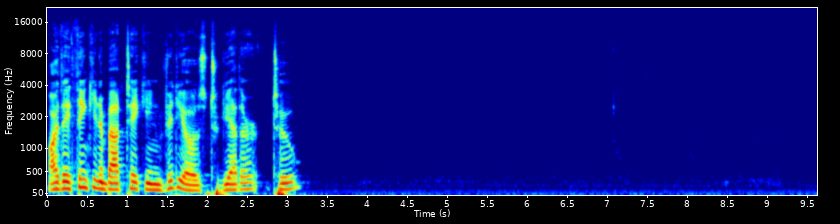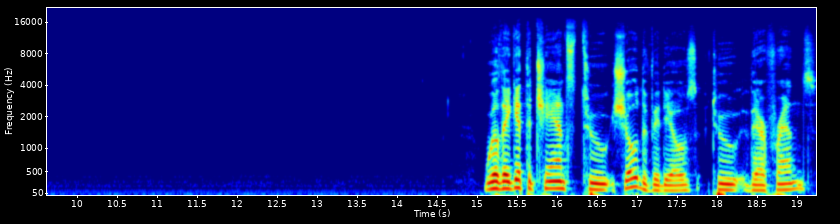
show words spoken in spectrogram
Are they thinking about taking videos together too? Will they get the chance to show the videos to their friends?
